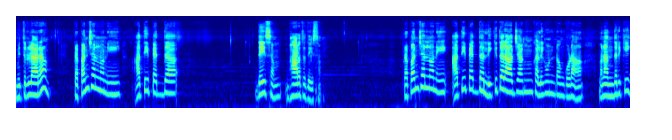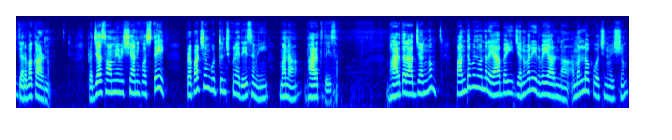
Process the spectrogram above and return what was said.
మిత్రులారా ప్రపంచంలోని అతిపెద్ద దేశం భారతదేశం. ప్రపంచంలోని అతిపెద్ద లిఖిత రాజ్యాంగం కలిగి ఉండటం కూడా మనందరికీ గర్వకారణం. ప్రజాస్వామ్య విషయానికి వస్తే ప్రపంచం గుర్తుంచుకునే దేశమే మన భారతదేశం. భారత రాజ్యాంగం పంతొమ్మిది వందల యాభై జనవరి ఇరవై ఆరున అమల్లోకి వచ్చిన విషయం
